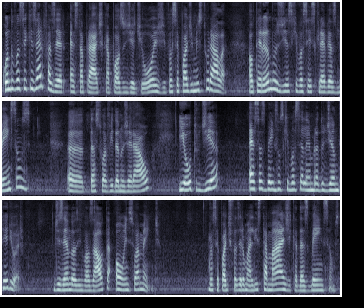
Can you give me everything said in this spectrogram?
Quando você quiser fazer esta prática após o dia de hoje, você pode misturá-la, alterando os dias que você escreve as bênçãos uh, da sua vida no geral e outro dia essas bênçãos que você lembra do dia anterior, dizendo-as em voz alta ou em sua mente. Você pode fazer uma lista mágica das bênçãos,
